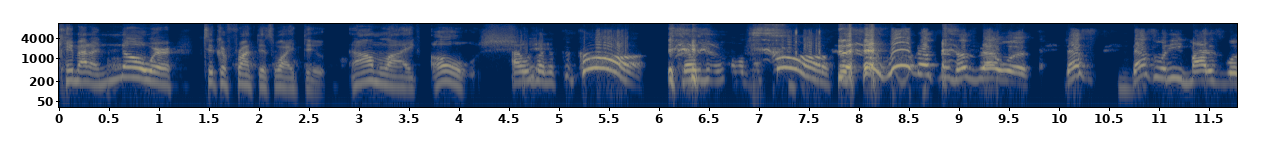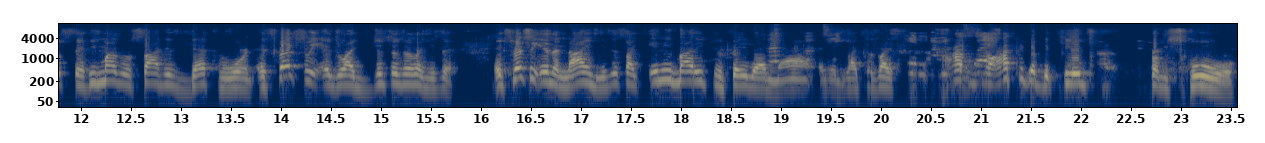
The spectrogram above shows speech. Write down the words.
came out of nowhere to confront this white dude. And I'm like, oh shit. I was like, a caw. No, no, a caw. That's what that was. That's that's what he might as well say. He might as well sign his death warrant, especially like just as like you said, especially in the '90s. It's like anybody can say that now, and it's like because like I, you know, I pick up the kids from school,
